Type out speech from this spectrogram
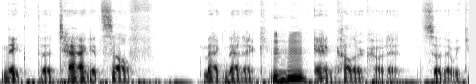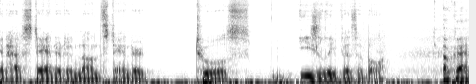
make the tag itself magnetic, Mm-hmm. and color code it so that we can have standard and non-standard tools easily visible. Okay.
